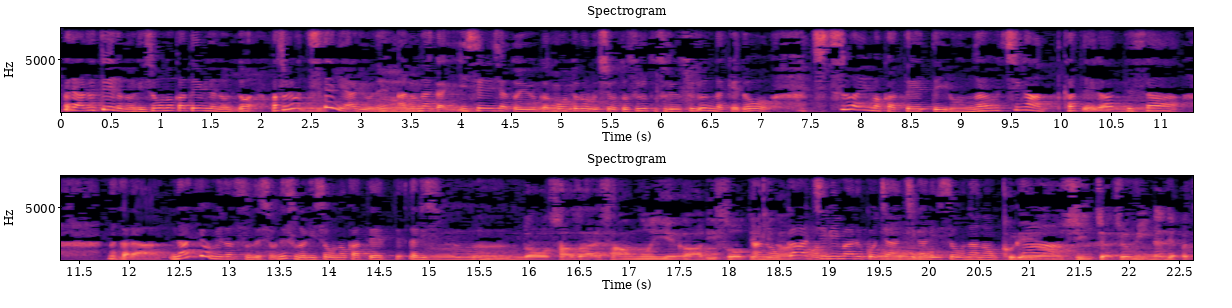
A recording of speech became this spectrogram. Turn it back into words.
ぱりある程度の理想の家庭みたいなのは、まあ、それは常にあるよね、あのなんか為政者というかコントロールしようとするとそれをするんだけど実は今家庭っていろんなうちが家庭があってさ、だから何を目指すんでしょうねその理想の家庭って。うん。サザエさんの家が理想的ななのかちびまる子ちゃんちが理想なのか。クレヨンしんちゃんちみんなでやっぱ違う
